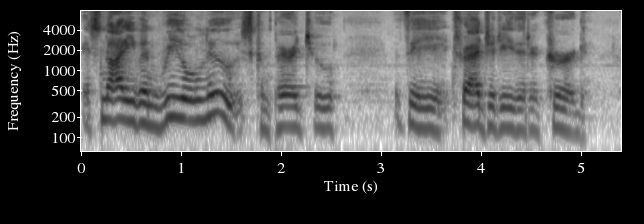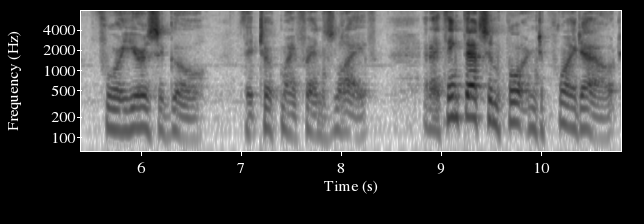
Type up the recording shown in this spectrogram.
It's not even real news compared to the tragedy that occurred four years ago that took my friend's life. And I think that's important to point out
